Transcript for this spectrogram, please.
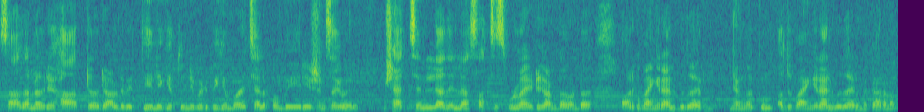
സാധാരണ ഒരു ഹാർട്ട് ഒരാളുടെ വ്യക്തിയിലേക്ക് തുന്നി പിടിപ്പിക്കുമ്പോൾ ചിലപ്പം വേരിയേഷൻസ് ഒക്കെ വരും. പക്ഷെ അച്ഛനിൽ അതെല്ലാം സക്സസ്ഫുൾ ആയിട്ട് കണ്ടതുകൊണ്ട് അവർക്ക് ഭയങ്കര അത്ഭുതമായിരുന്നു. ഞങ്ങൾക്കും അത് ഭയങ്കര അത്ഭുതമായിരുന്നു. കാരണം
